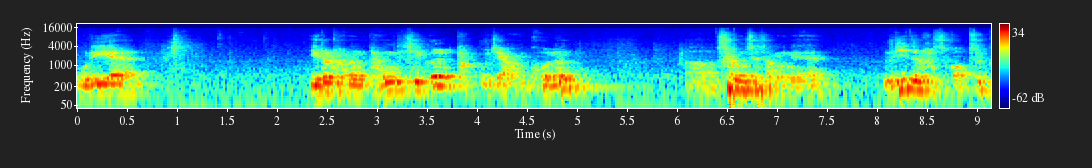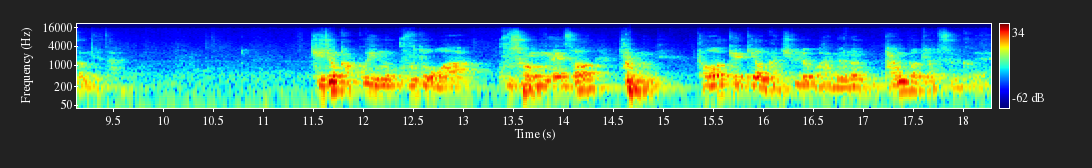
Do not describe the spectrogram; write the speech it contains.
우리의 일을 하는 방식을 바꾸지 않고는 어, 새로운 세상에 리드를 할 수가 없을 겁니다. 기존 갖고 있는 구도와 구성에서 좀더 이렇게 끼워 맞추려고 하면은 방법이 없을 거예요.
